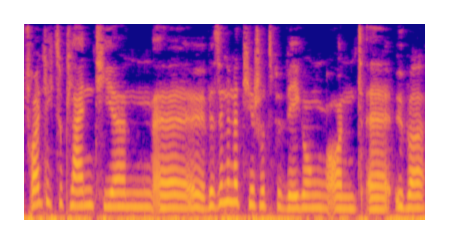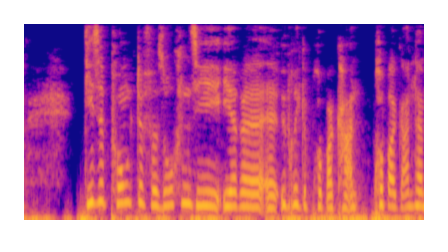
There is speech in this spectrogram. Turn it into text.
freundlich zu kleinen Tieren, äh, wir sind in der Tierschutzbewegung und äh, über diese Punkte versuchen sie ihre äh, übrige Propaganda, Propaganda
